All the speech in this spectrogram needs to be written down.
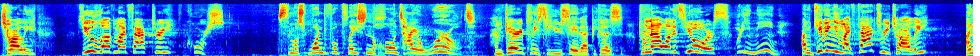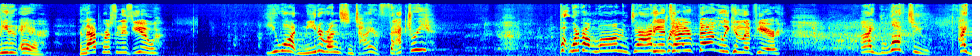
Charlie, do you love my factory? Of course. It's the most wonderful place in the whole entire world. I'm very pleased to hear you say that because from now on it's yours. What do you mean? I'm giving you my factory, Charlie. I need an heir, and that person is you. You want me to run this entire factory? But what about mom and dad The and entire family can live here. I'd love to. I'd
